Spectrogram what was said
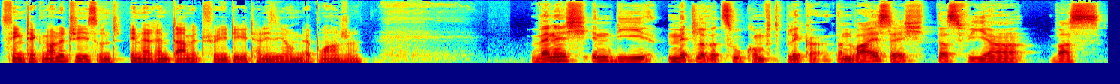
Think Technologies und inhärent damit für die Digitalisierung der Branche? Wenn ich in die mittlere Zukunft blicke, dann weiß ich, dass wir, was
